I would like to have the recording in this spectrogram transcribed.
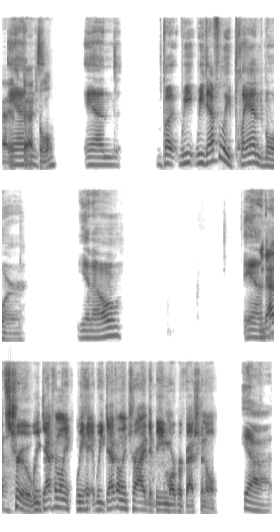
That is And- factual. and but we we definitely planned more. You know, and That's uh, true. We definitely, we we definitely tried to be more professional. Yeah.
